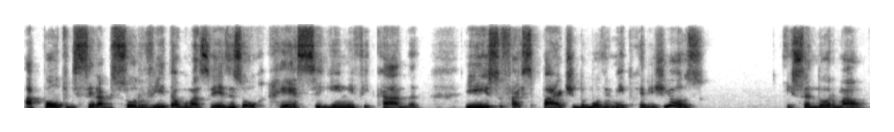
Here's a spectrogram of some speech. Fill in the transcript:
a ponto de ser absorvida algumas vezes ou ressignificada. E isso faz parte do movimento religioso. Isso é normal.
